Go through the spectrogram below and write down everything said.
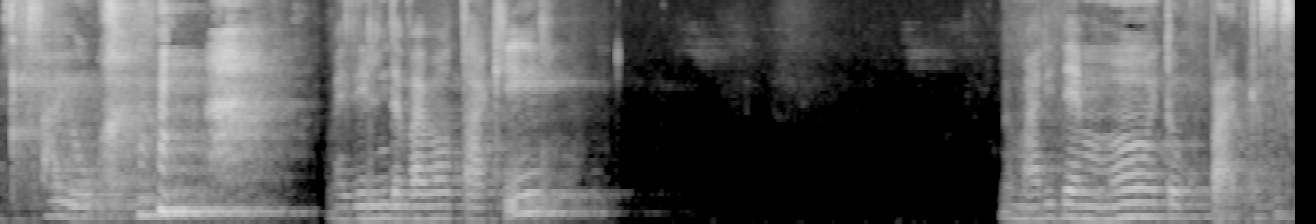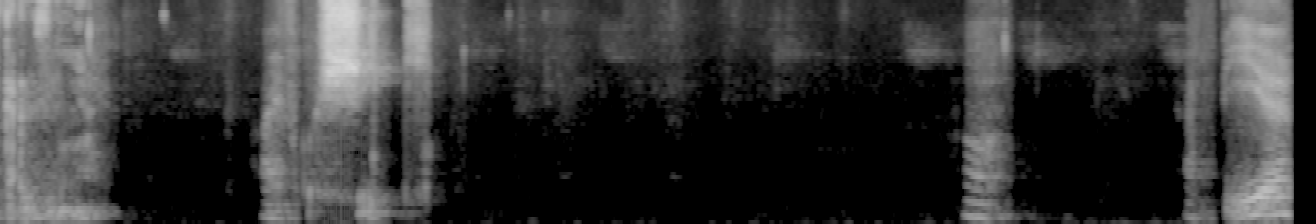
Mas falhou. Mas ele ainda vai voltar aqui. Meu marido é muito ocupado com essas casinhas. Olha, ficou chique. Ó, pia,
